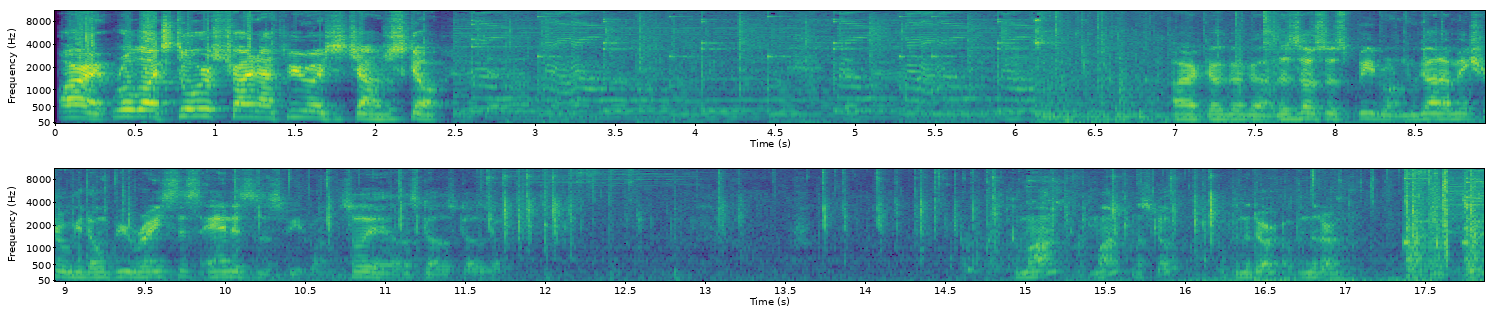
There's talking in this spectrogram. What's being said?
Alright, Roblox doors, try not to be racist challenge. Let's go. Alright, go, go, go. This is also a speed run. We gotta make sure we don't be racist, and this is a speed run. So yeah, let's go, let's go, let's go. Come on, come on, let's go. Open the door, open the door.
